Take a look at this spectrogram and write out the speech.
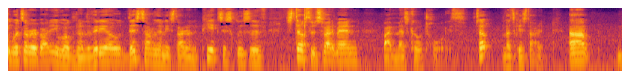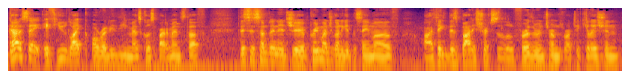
what's up everybody? Welcome to another video. This time we're going to get started on the PX exclusive Stealth Suit Spider-Man by Mezco Toyz. So, let's get started. Um, gotta say, if you like already the Mezco Spider-Man stuff, this is something that you're pretty much going to get the same of. I think this body stretches a little further in terms of articulation.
